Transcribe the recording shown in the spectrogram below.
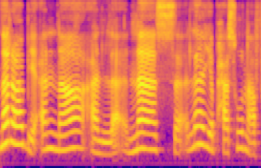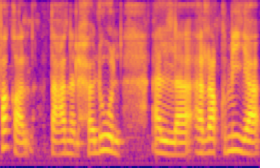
نرى بأن الناس لا يبحثون فقط عن الحلول الرقمية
